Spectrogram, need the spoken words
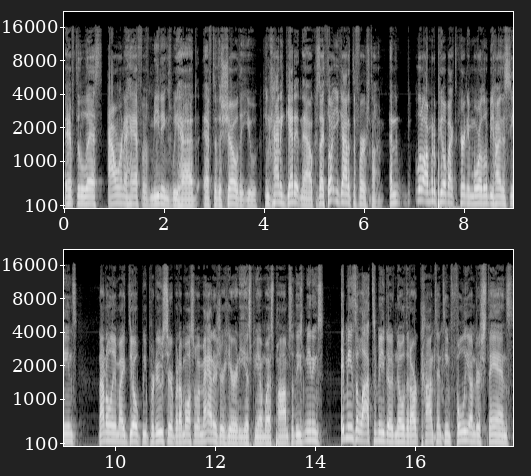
after the last hour and a half of meetings we had after the show that you can kind of get it now because I thought you got it the first time. And little, I'm going to peel back the curtain more, a little behind the scenes. Not only am I dopey producer, but I'm also a manager here at ESPN West Palm. So these meetings, it means a lot to me to know that our content team fully understands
